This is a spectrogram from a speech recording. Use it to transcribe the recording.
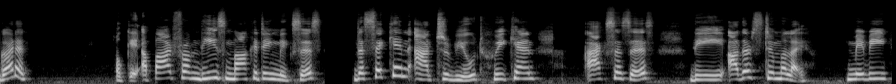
Got it? Okay, apart from these marketing mixes, the second attribute we can access is the other stimuli. Maybe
